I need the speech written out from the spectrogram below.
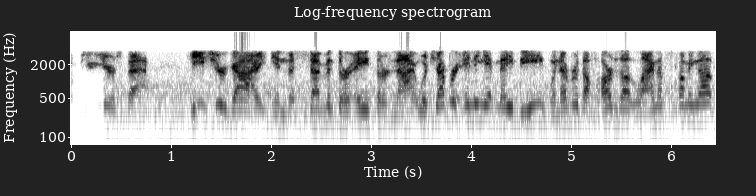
a few years back. He's your guy in the seventh or eighth or ninth, whichever inning it may be. Whenever the heart of that lineup's coming up,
